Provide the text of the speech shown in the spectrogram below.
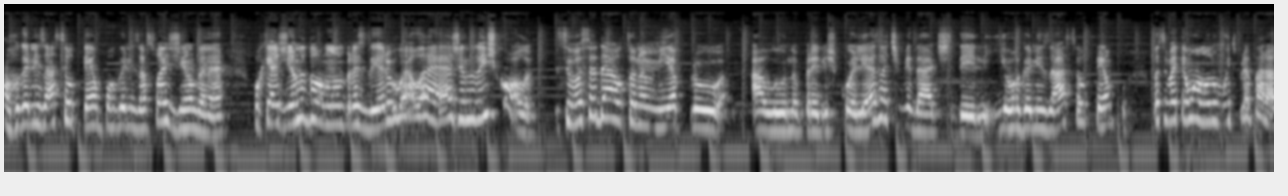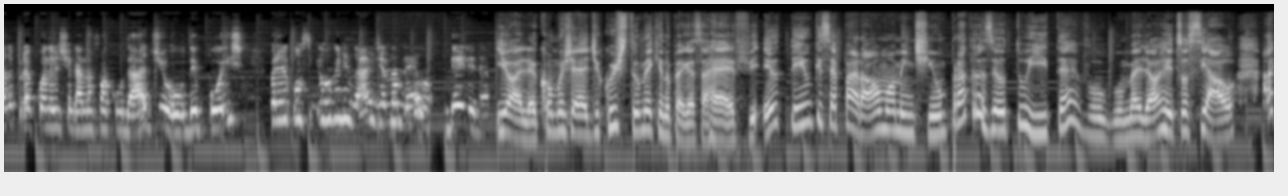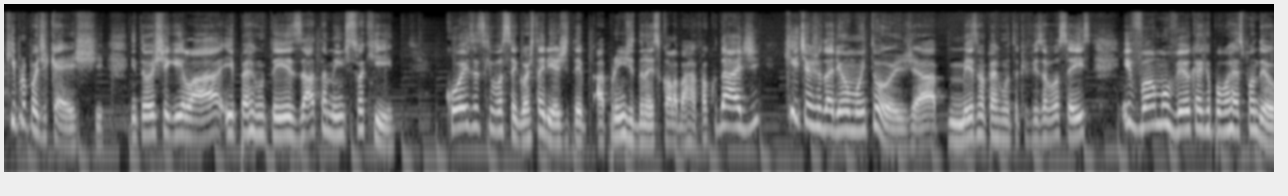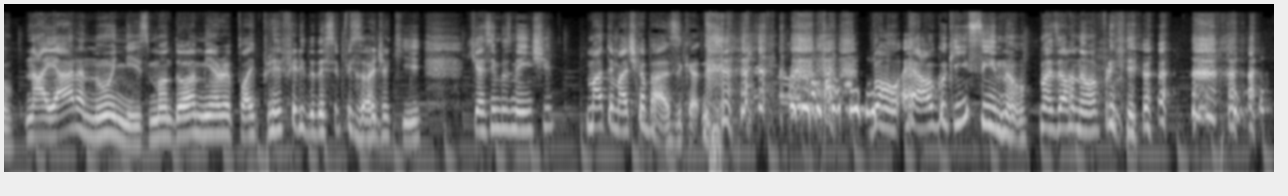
organizar seu tempo, organizar sua agenda, né? Porque a agenda do aluno brasileiro, ela é a agenda da escola. Se você der autonomia pro aluno para ele escolher as atividades dele e organizar seu tempo, você vai ter um aluno muito preparado para quando ele chegar na faculdade ou depois, para ele conseguir organizar a agenda dela, dele, né? E olha, como já é de costume aqui no Pega essa Ref, eu tenho que separar um momentinho para trazer o Twitter, vulgo melhor rede social, aqui pro podcast. Então eu cheguei lá e perguntei exatamente isso aqui coisas que você gostaria de ter aprendido na escola barra faculdade que te ajudariam muito hoje. A mesma pergunta que fiz a vocês. E vamos ver o que, é que o povo respondeu. Nayara Nunes mandou a minha reply preferida desse episódio aqui, que é simplesmente matemática básica. Bom, é algo que ensinam, mas ela não aprendeu.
